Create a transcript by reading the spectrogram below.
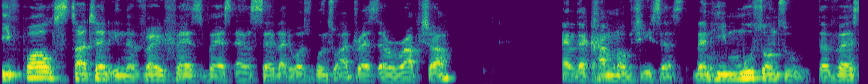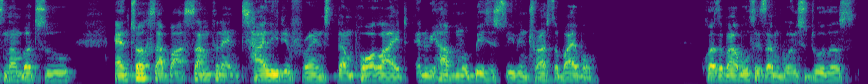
If Paul started in the very first verse and said that he was going to address the rapture and the coming of Jesus, then he moves on to the verse number two and talks about something entirely different than Paul lied. And we have no basis to even trust the Bible. Because the Bible says, I'm going to do this.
